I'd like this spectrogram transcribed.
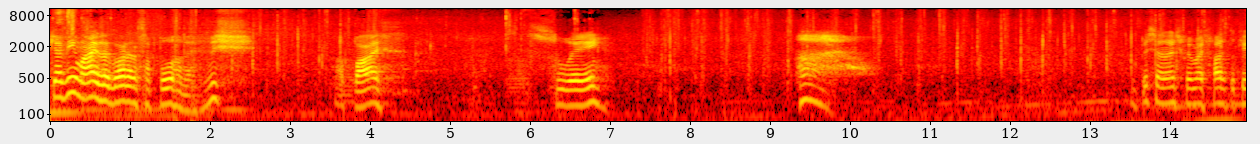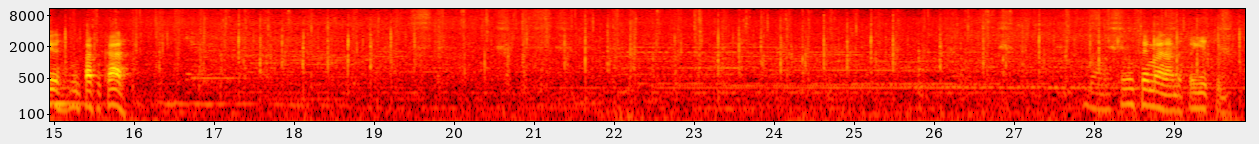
quer vir mais agora nessa porra, velho. Vixe. Rapaz. Suei, hein? Ah. Impressionante, foi mais fácil do que lutar com o cara. não tem mais nada, peguei tudo.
